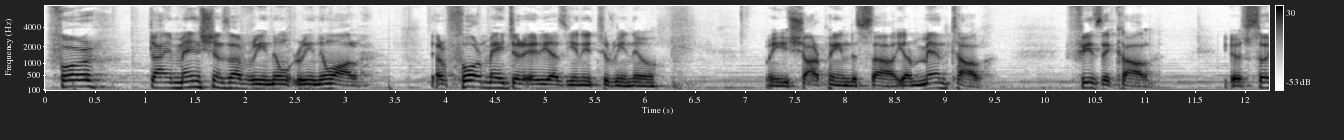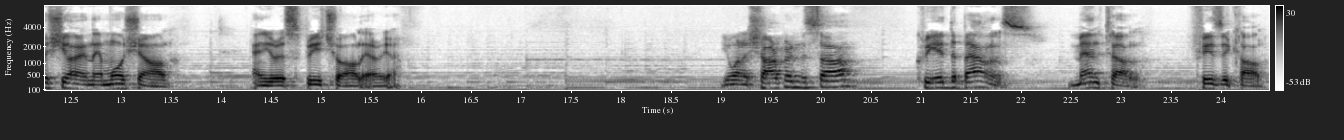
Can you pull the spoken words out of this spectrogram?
Four dimensions of renew- renewal. There are four major areas you need to renew when you sharpen the saw your mental, physical, your social and emotional, and your spiritual area. You want to sharpen the saw? Create the balance mental, physical,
